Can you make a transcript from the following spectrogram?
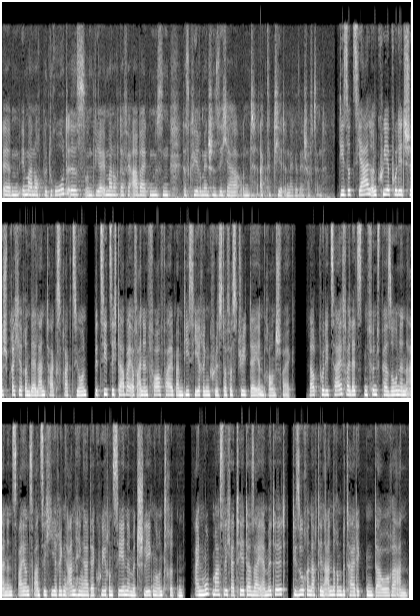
ähm, immer noch bedroht ist und wir immer noch dafür arbeiten müssen, dass queere Menschen sicher und akzeptiert in der Gesellschaft sind. Die sozial- und queerpolitische Sprecherin der Landtagsfraktion bezieht sich dabei auf einen Vorfall beim diesjährigen Christopher Street Day in Braunschweig. Laut Polizei verletzten fünf Personen einen 22-jährigen Anhänger der queeren Szene mit Schlägen und Tritten. Ein mutmaßlicher Täter sei ermittelt, die Suche nach den anderen Beteiligten dauere an.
